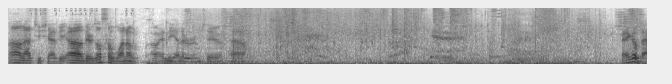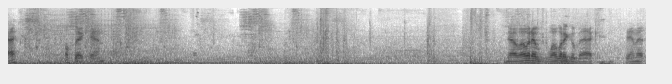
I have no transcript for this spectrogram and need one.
Oh, not too shabby. Oh, there's also one of, oh, in the other room too. Oh. Can I go back? Hopefully I can. No, why would I why would I go back? Damn it.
